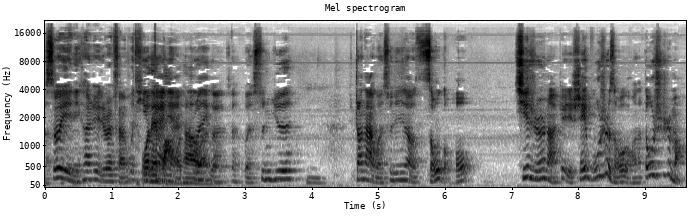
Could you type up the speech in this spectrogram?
所以你看这里边反复提我得保个概念，他我说那个叫管孙军，张大管孙军叫走狗。其实呢，这里谁不是走狗呢？都是嘛。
